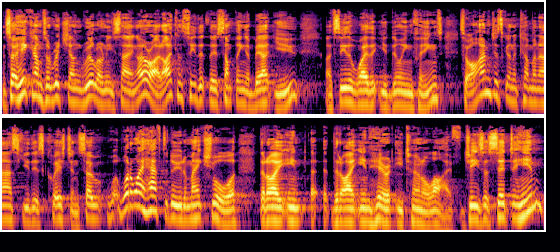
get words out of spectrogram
And so here comes a rich young ruler and he's saying, All right, I can see that there's something about you. I see the way that you're doing things. So I'm just going to come and ask you this question. So, what do I have to do to make sure that I, in, uh, that I inherit eternal life? Jesus said to him,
